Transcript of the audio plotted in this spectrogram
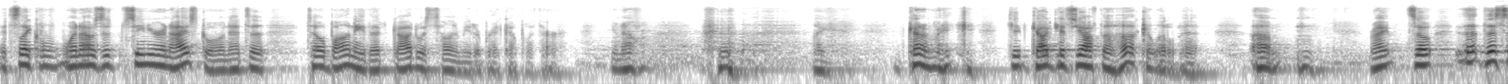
it's like when I was a senior in high school and had to tell Bonnie that God was telling me to break up with her, you know? like, kind of make, get, God gets you off the hook a little bit. Um, right? So th- this,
